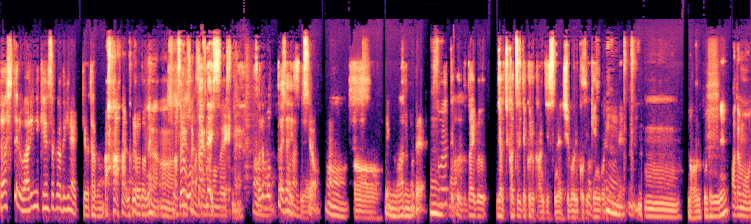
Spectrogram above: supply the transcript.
出してる割に検索ができないっていう多分。ああ、なるほどね。それもったいないですね。それもったいないですね。そうなんですよ。うん。っていうのがあるので。そうやってくるとだいぶ、じゃあ近づいてくる感じですね。絞り込み言語でもね。うん。なるほどね。あでも、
